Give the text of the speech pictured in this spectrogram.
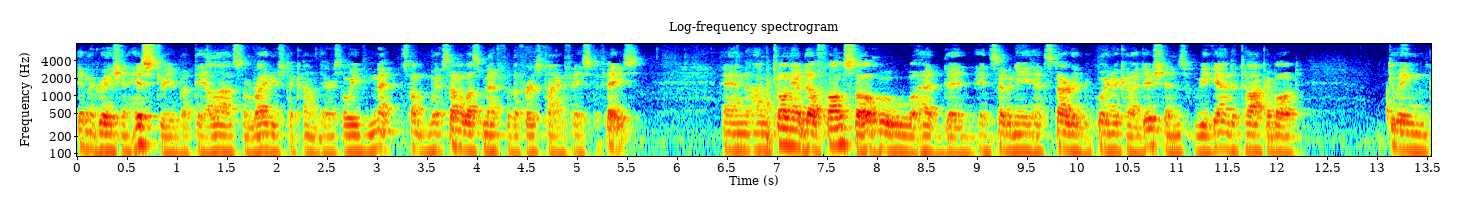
immigration history, but they allowed some writers to come there. So we met, some, some of us met for the first time face to face. And Antonio D'Alfonso, who had in 78 had started Guernica Editions, began to talk about doing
